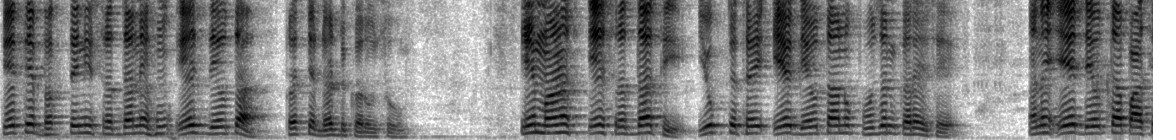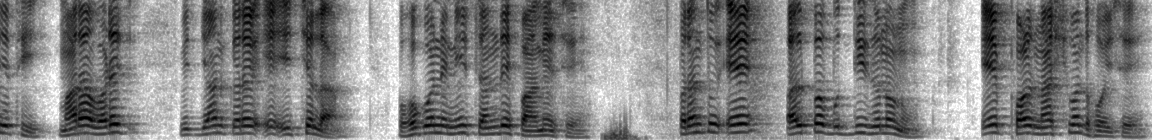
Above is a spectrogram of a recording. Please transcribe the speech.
તે તે ભક્તિની શ્રદ્ધાને હું એ જ દેવતા પ્રત્યે દઢ કરું છું. એ માણસ એ શ્રદ્ધાથી યુક્ત થઈ એ દેવતાનું પૂજન કરે છે અને એ દેવતા પાસેથી મારા વડે જ વિદ્યાન કરેલ એ ઈચ્છેલા ભોગોને નિસંદેહ પામે છે. પરંતુ એ અલ્પ બુદ્ધિજનોનું એ ફળ નાશવંત હોય છે.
